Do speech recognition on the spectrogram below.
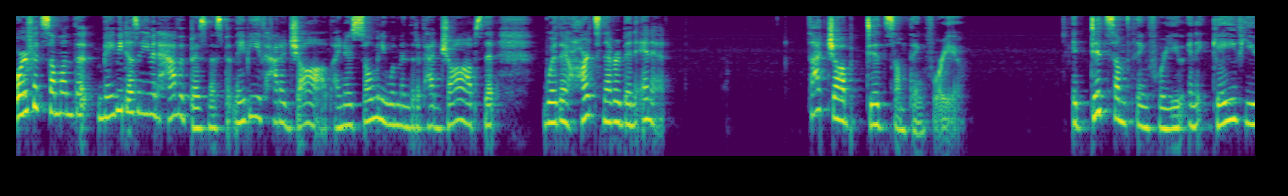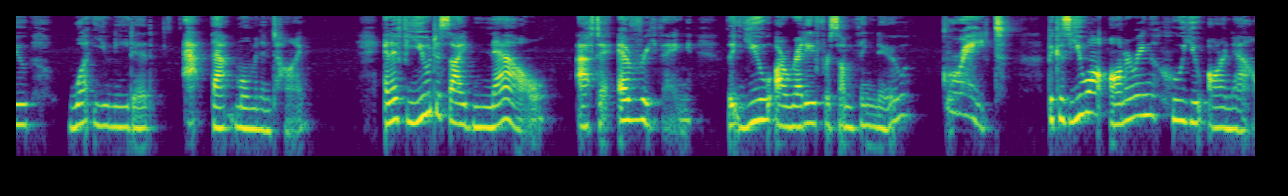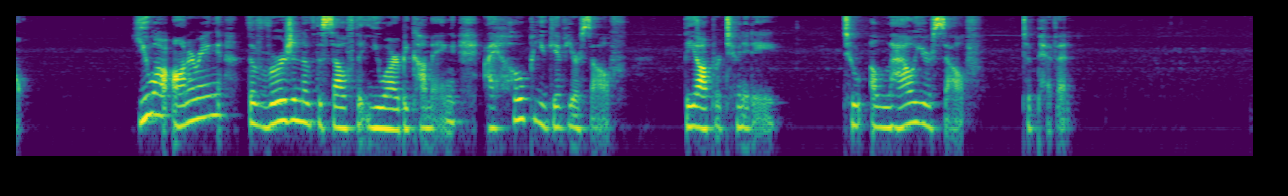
Or if it's someone that maybe doesn't even have a business, but maybe you've had a job. I know so many women that have had jobs that where their heart's never been in it. That job did something for you. It did something for you and it gave you what you needed at that moment in time. And if you decide now, after everything, that you are ready for something new, great, because you are honoring who you are now. You are honoring the version of the self that you are becoming. I hope you give yourself the opportunity to allow yourself to pivot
